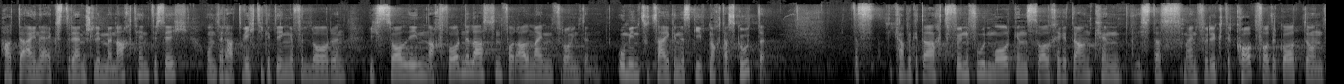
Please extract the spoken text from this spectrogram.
hatte eine extrem schlimme Nacht hinter sich und er hat wichtige Dinge verloren. Ich soll ihn nach vorne lassen vor all meinen Freunden, um ihm zu zeigen, es gibt noch das Gute. Das, ich habe gedacht, 5 Uhr morgens solche Gedanken, ist das mein verrückter Kopf oder Gott? Und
